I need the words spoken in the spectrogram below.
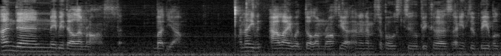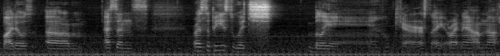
And then maybe Amroth. But yeah. I'm not even allied with Amroth yet, and then I'm supposed to because I need to be able to buy those um, essence recipes, which... Bling. Who cares? Right now, I'm not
